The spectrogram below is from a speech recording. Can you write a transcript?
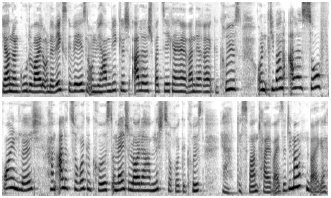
ja eine gute Weile unterwegs gewesen und wir haben wirklich alle Spaziergänger, Wanderer gegrüßt und die waren alle so freundlich, haben alle zurückgegrüßt und welche Leute haben nicht zurückgegrüßt? Ja, das waren teilweise die Mountainbiker.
